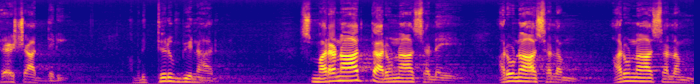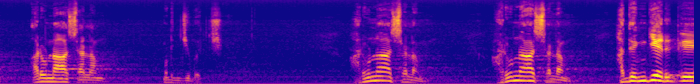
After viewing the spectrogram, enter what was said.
சேஷாத்திரி அப்படி திரும்பினார். ஸ்மரணாத் அருணாசலே அருணாசலம் அருணாசலம் அருணாசலம். முடிஞ்சு போச்சு. அருணாசலம் அருணாசலம். அது எங்கே இருக்கு?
